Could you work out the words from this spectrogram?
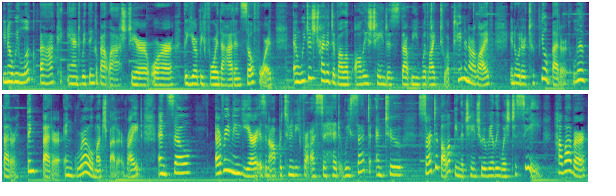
You know, we look back and we think about last year or the year before that and so forth, and we just try to develop all these changes that we would like to obtain in our life in order to feel better, live better, think better, and grow much better, right? And so, Every new year is an opportunity for us to hit reset and to start developing the change we really wish to see. However,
